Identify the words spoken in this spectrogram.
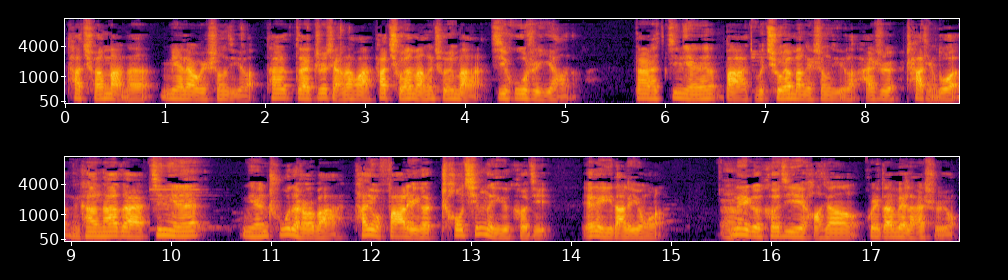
他全版的面料给升级了。它在之前的话，它球员版跟球员版几乎是一样的，但是他今年把这个球员版给升级了，还是差挺多的。你看他在今年年初的时候吧，他又发了一个超轻的一个科技，也给意大利用了。啊那个科技好像会在未来使用，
